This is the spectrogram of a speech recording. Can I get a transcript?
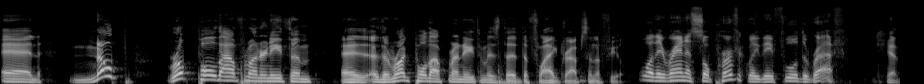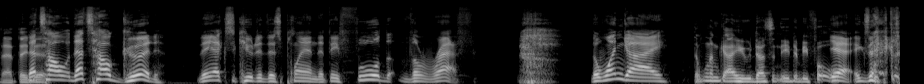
And nope, rope pulled out from underneath them. As, uh, the rug pulled out from underneath them as the, the flag drops in the field. Well, they ran it so perfectly they fooled the ref. Yeah, that they that's did. how that's how good they executed this plan that they fooled the ref. the one guy, the one guy who doesn't need to be fooled. yeah, exactly.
